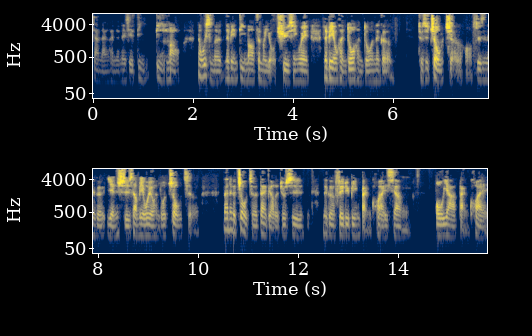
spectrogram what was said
下南横的那些地地貌。那为什么那边地貌这么有趣？是因为那边有很多很多那个就是皱褶哦，就是那个岩石上面会有很多皱褶。那那个皱褶代表的就是那个菲律宾板块向欧亚板块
